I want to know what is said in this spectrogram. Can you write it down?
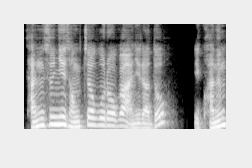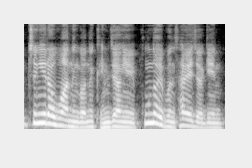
단순히 성적으로가 아니라도 이 관음증이라고 하는 거는 굉장히 폭넓은 사회적인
